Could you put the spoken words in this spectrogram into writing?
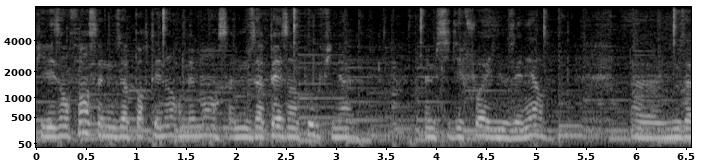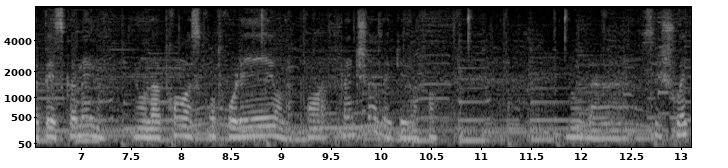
Puis les enfants, ça nous apporte énormément, ça nous apaise un peu au final. Même si des fois, ils nous énervent, ils nous apaisent quand même. Et on apprend à se contrôler, on apprend à plein de choses avec les enfants. Donc bah, c'est chouette.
